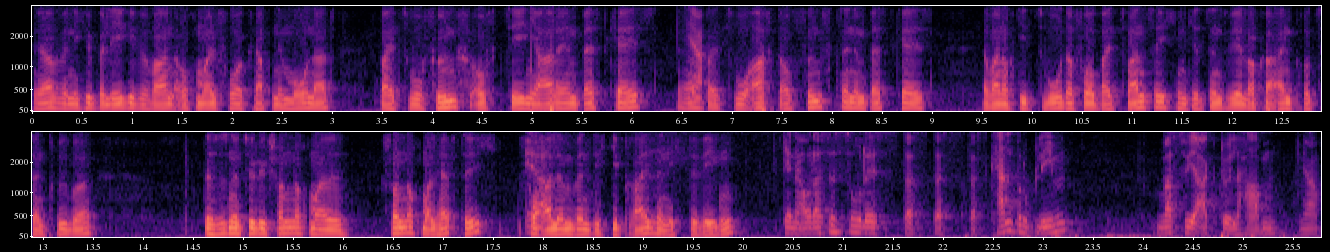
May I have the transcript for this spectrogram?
Ja, wenn ich überlege, wir waren auch mal vor knapp einem Monat bei 2,5 auf 10 Jahre im Best Case, ja, ja. bei 2,8 auf 15 im Best Case da waren auch die 2 davor bei 20 und jetzt sind wir locker 1% drüber. Das ist natürlich schon nochmal schon noch mal heftig, vor ja. allem wenn sich die Preise nicht bewegen. Genau, das ist so das, das, das, das Kann-Problem, was wir aktuell haben. Ja,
